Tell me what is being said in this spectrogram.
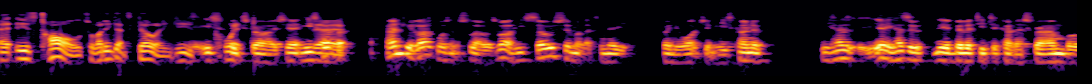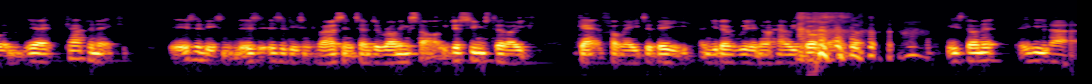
uh, he's tall, so when he gets going, he's he's quick. strides. Yeah, he's yeah, got, yeah. Andrew Luck wasn't slow as well. He's so similar to me when you watch him. He's kind of he has yeah he has a, the ability to kind of scramble and yeah Kaepernick is a decent is, is a decent comparison in terms of running style. He just seems to like get from A to B, and you don't really know how he's got there. he's done it. He, yeah,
